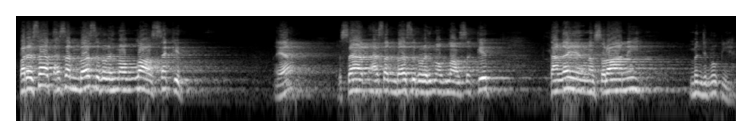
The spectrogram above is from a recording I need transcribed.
Pada saat Hasan Basri rahimahullah sakit, ya, saat Hasan Basri rahimahullah sakit, tangga yang Nasrani menjenguknya.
